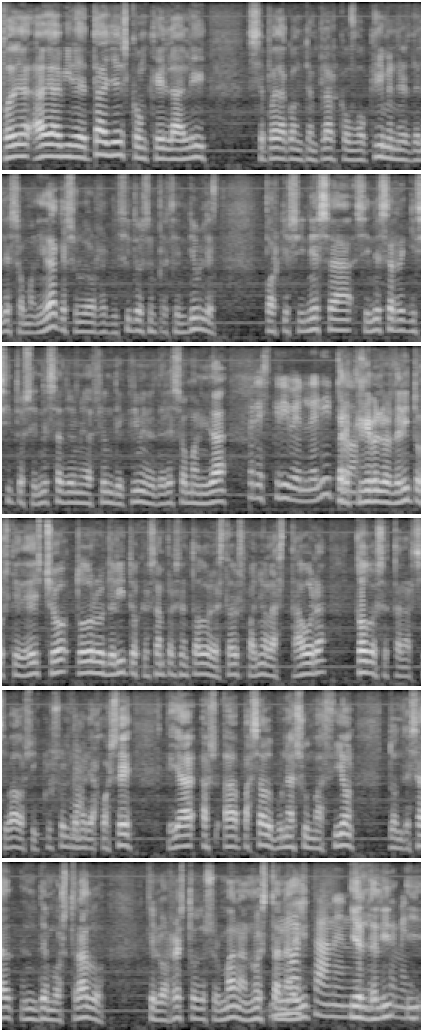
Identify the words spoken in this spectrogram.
Puede, hay habido detalles con que la ley se pueda contemplar como crímenes de lesa humanidad, que son los requisitos imprescindibles, porque sin, esa, sin ese requisito, sin esa denominación de crímenes de lesa humanidad, Prescribe el delito. prescriben los delitos, que de hecho todos los delitos que se han presentado en el Estado español hasta ahora, todos están archivados, incluso el de. María José, que ya ha, ha pasado por una sumación donde se ha demostrado que los restos de su hermana no están No ahí están en y, el el deli-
